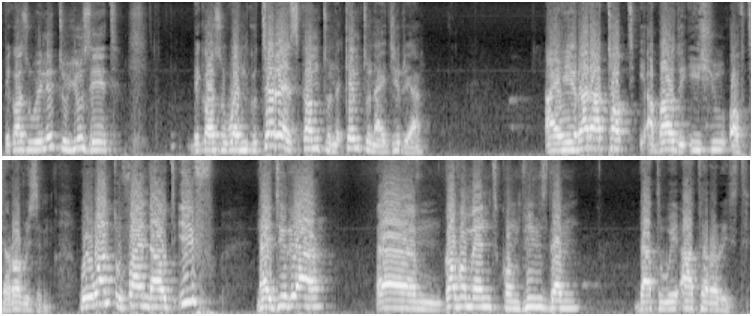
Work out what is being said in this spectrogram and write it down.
because we need to use it because when Guterres come to, came to Nigeria, I rather talked about the issue of terrorism. We want to find out if Nigeria um, government convinced them that we are terrorists.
